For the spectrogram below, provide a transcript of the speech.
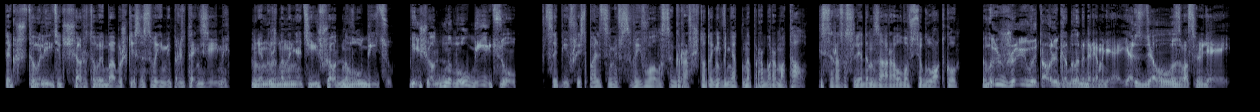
Так что влейте к чертовой бабушке со своими претензиями. Мне нужно нанять еще одного убийцу. Еще одного убийцу!» Вцепившись пальцами в свои волосы, граф что-то невнятно пробормотал и сразу следом заорал во всю глотку. «Вы живы только благодаря мне! Я сделал из вас людей!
